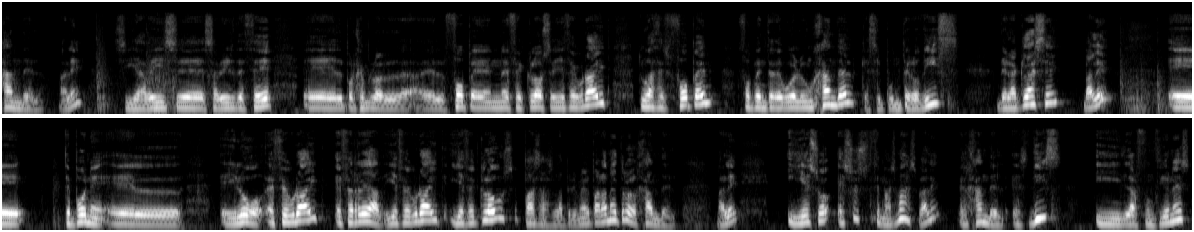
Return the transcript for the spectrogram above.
handle, ¿vale? Si habéis, eh, sabéis de C, el, por ejemplo, el, fopen, fclose y fwrite, tú haces fopen, fopen te devuelve un handle, que es el puntero dis de la clase, ¿vale? Eh, te pone el... Y luego fwrite, fread y fwrite y fclose, pasas la primer parámetro, el handle, ¿vale? Y eso, eso es C++, ¿vale? El handle es this y las funciones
